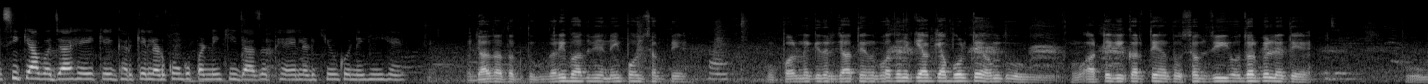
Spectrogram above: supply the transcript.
ऐसी क्या वजह है कि घर के लड़कों को पढ़ने की इजाज़त है लड़कियों को नहीं है? ज़्यादा तक तो गरीब आदमी नहीं पहुँच सकते। हाँ। वो पढ़ने किधर जाते हैं तो पता नहीं क्या क्या बोलते हैं हम तो आटे की करते हैं तो सब्ज़ी उधर पे लेते हैं। तो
